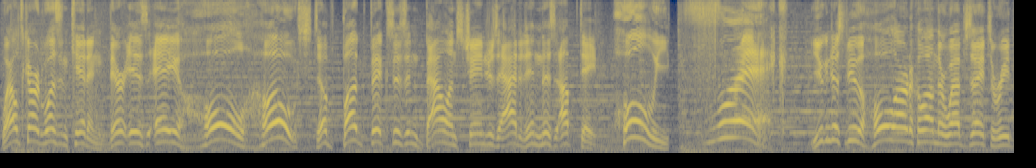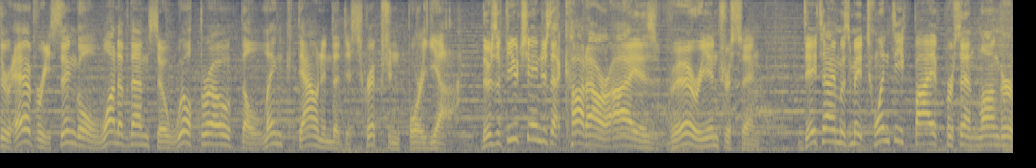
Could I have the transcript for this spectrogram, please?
Wildcard wasn't kidding. There is a whole host of bug fixes and balance changes added in this update. Holy frick! You can just view the whole article on their website to read through every single one of them, so we'll throw the link down in the description for ya. There's a few changes that caught our eye as very interesting. Daytime was made 25% longer,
